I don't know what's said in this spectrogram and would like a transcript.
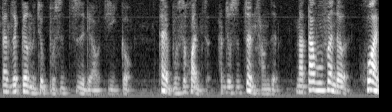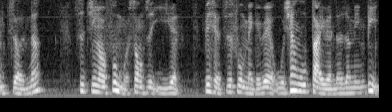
但这根本就不是治疗机构，他也不是患者，他就是正常人。那大部分的患者呢，是经由父母送至医院。并且支付每个月五千五百元的人民币，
